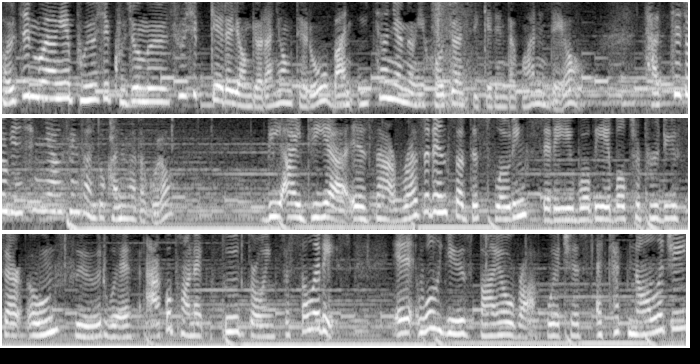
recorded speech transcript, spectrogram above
벌집 모양의 부유식 구조물 수십 개를 연결한 형태로 12,000여 명이 거주할 수 있게 된다고 하는데요. 자체적인 식량 생산도 가능하다고요? The idea is that residents of this floating city will be able to produce their own food with aquaponic food growing facilities. It will use biorock, which is a technology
